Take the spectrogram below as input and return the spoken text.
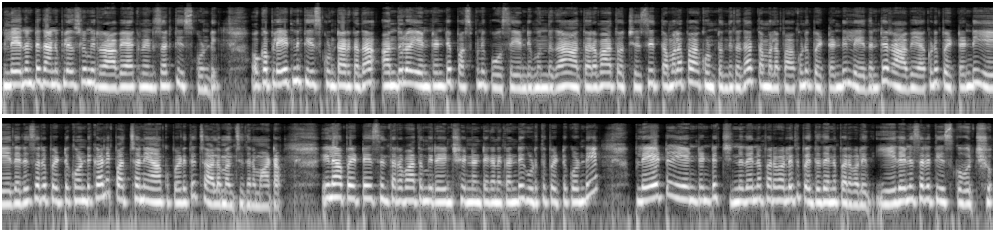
లేదంటే దాని ప్లేస్లో మీరు రావి ఆకునైనా సరే తీసుకోండి. ఒక ప్లేట్ని తీసుకుంటారు కదా అందులో ఏంటంటే పసుపుని పోసేయండి ముందుగా. ఆ తర్వాత వచ్చేసి తమలపాకు ఉంటుంది కదా తమలపాకుని పెట్టండి. లేదంటే రావి ఆకుని పెట్టండి. ఏదైనా సరే పెట్టుకోండి కానీ పచ్చని ఆకు పెడితే చాలా మంచిదనమాట ఇలా పెట్టేసిన తర్వాత మీరు ఏం చేయండి అంటే కనుకండి గుర్తుపెట్టుకోండి. ప్లేట్ ఏంటంటే చిన్నదైనా పర్వాలేదు పెద్దదైనా పర్వాలేదు. ఏదైనా సరే తీసుకోవచ్చు.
